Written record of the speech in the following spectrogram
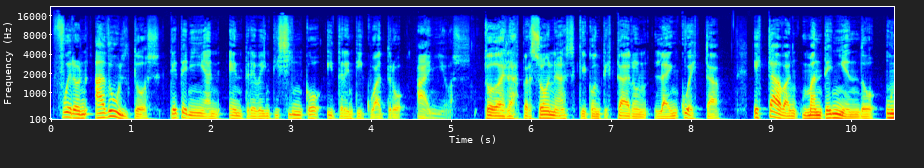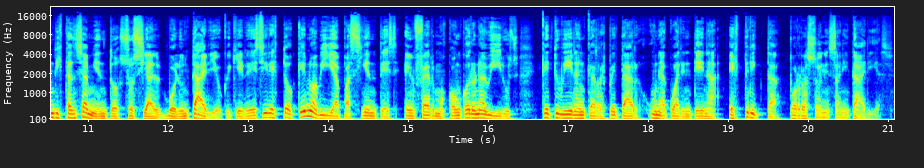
fueron adultos que tenían entre 25 y 34 años. Todas las personas que contestaron la encuesta estaban manteniendo un distanciamiento social voluntario, que quiere decir esto que no había pacientes enfermos con coronavirus que tuvieran que respetar una cuarentena estricta por razones sanitarias.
